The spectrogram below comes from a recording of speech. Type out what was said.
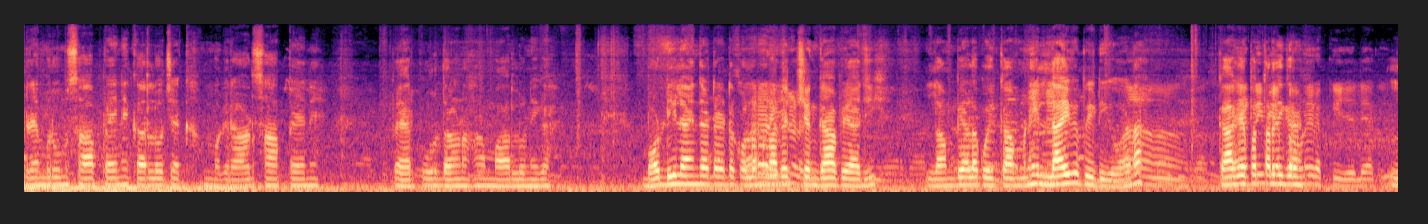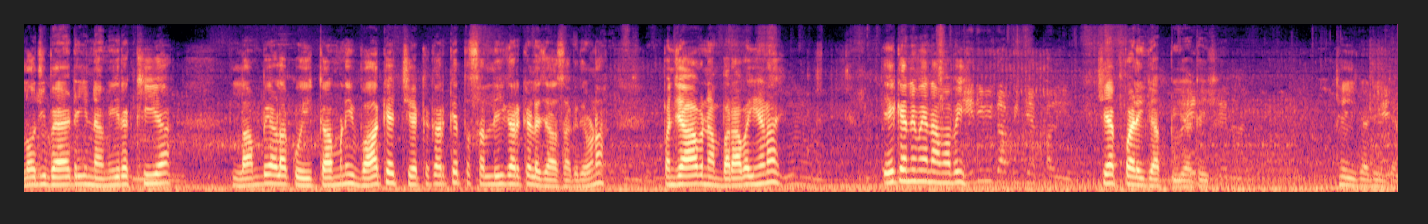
ਰਿਮ ਰੂਮ ਸਾਫ਼ ਪਏ ਨੇ ਕਰ ਲਓ ਚੈੱਕ। ਮਗਰਾੜ ਸਾਫ਼ ਪਏ ਨੇ। ਪੈਰ ਪੂਰ ਦਾਣ ਹਾਂ ਮਾਰ ਲਓ ਨਿਗਾ ਬਾਡੀ ਲਾਈਨ ਦਾ ਟਰੈਕਟਰ ਕੋਲ ਮਿਲਾ ਕੇ ਚੰਗਾ ਪਿਆ ਜੀ। ਲਾਂਬੇ ਵਾਲਾ ਕੋਈ ਕੰਮ ਨਹੀਂ ਲਾਈਵ ਪੀਟੀਓ ਹੈ ਨਾ। ਹਾਂ ਕਾਗਜ਼ ਪੱਤਰ ਦੀ ਗਰੰਟੀ ਜੇ ਲਓ ਜੀ ਬੈਟਰੀ ਨਵੀਂ ਰੱਖੀ ਆ। ਲਾਂਬੇ ਵਾਲਾ ਕੋਈ ਕੰਮ ਨਹੀਂ ਵਾਹ ਕੇ ਚੈੱਕ ਕਰਕੇ ਤਸੱਲੀ ਕਰਕੇ ਲਿਜਾ ਸਕਦੇ ਹੋ ਨਾ। ਪੰਜਾਬ ਨੰਬਰ ਆ ਬਾਈ ਹਨਾ ਇਹ ਕਹਿੰਦੇ ਮੈਂ ਨਾਮ ਆ ਬਾਈ? ਇਹਦੀ ਵੀ ਕਾਪੀ ਚੈੱਕ ਵਾਲੀ ਹੈ। ਚੈਪ ਵਾਲੀ ਕਾਪੀ ਆ ਠੀਕ। ਠੀਕ ਆ ਠੀਕ ਆ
